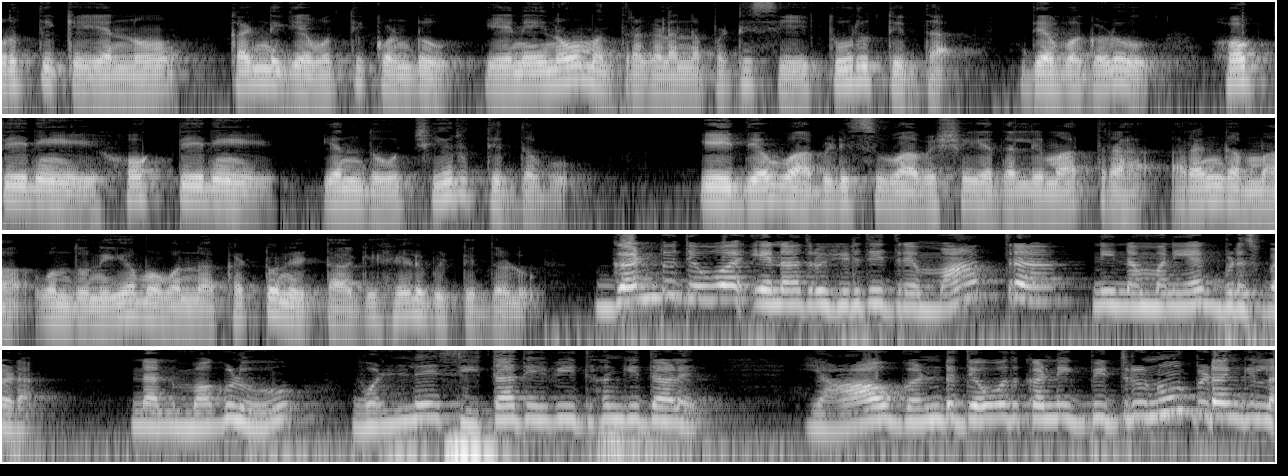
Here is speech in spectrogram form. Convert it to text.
ಮೃತ್ತಿಕೆಯನ್ನು ಕಣ್ಣಿಗೆ ಒತ್ತಿಕೊಂಡು ಏನೇನೋ ಮಂತ್ರಗಳನ್ನು ಪಠಿಸಿ ತೂರುತ್ತಿದ್ದ. ದೆವ್ವಗಳು, ಹೋಗ್ತೀನಿ ಹೋಗ್ತೀನಿ ಎಂದು ಚೀರುತ್ತಿದ್ದವು. ಈ ದೆವ್ವ ಬಿಡಿಸುವ ವಿಷಯದಲ್ಲಿ ಮಾತ್ರ ರಂಗಮ್ಮ ಒಂದು ನಿಯಮವನ್ನ ಕಟ್ಟುನಿಟ್ಟಾಗಿ ಹೇಳಿಬಿಟ್ಟಿದ್ದಳು. ಗಂಡು ದೆವ್ವ ಏನಾದರೂ ಹಿಡಿದಿದ್ರೆ ಮಾತ್ರ ನೀ ನಮ್ಮ ಮನೆಯಾಗ ಬಿಡಿಸ್ಬೇಡ. ನನ್ ಮಗಳು ಒಳ್ಳೆ ಸೀತಾದೇವಿ ಇದ್ದಂಗಿದ್ದಾಳೆ. ಯಾವ ಗಂಡ ದೆವ್ವದ ಕಣ್ಣಿಗೆ ಬಿದ್ರೂ ಬಿಡಂಗಿಲ್ಲ.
